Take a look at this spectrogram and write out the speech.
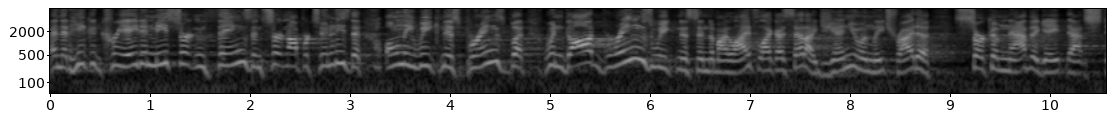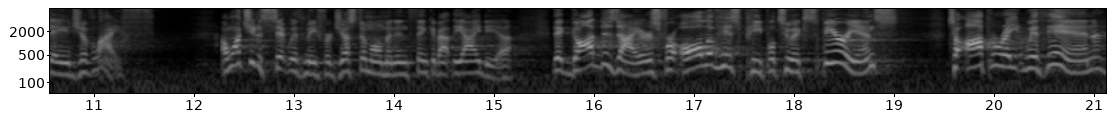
and that He could create in me certain things and certain opportunities that only weakness brings. But when God brings weakness into my life, like I said, I genuinely try to circumnavigate that stage of life. I want you to sit with me for just a moment and think about the idea that God desires for all of his people to experience, to operate within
